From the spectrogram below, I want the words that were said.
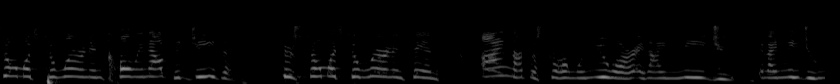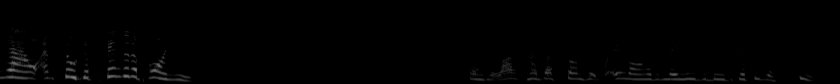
so much to learn in calling out to Jesus. There's so much to learn in saying, I'm not the strong one you are, and I need you, and I need you now. I'm so dependent upon you. Friends, a lot of times our storms are way longer than they need to be because we refuse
